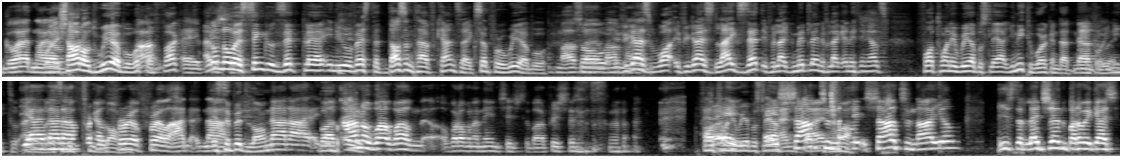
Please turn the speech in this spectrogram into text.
Go ahead, Niall. Well, shout out Weeaboo, what Ah, the fuck? hey, I don't know a single Zed player in the US that doesn't have cancer except for Weeaboo. My So man, if you guys wa- if you guys like Zed, if you like mid lane, if you like anything else, 420 Weeaboo Slayer, you need to work on that name, bro. You need to. Yeah, don't no, it's a no, bit for real, long. for real, for real. I, nah, It's a bit long, Nah, nah. but I don't hey. know what, well, what I want to name change to, but I appreciate it. 420 hey, Weeaboo Slayer. hey, shout to shout to Niall. He's the legend. By the way, guys,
